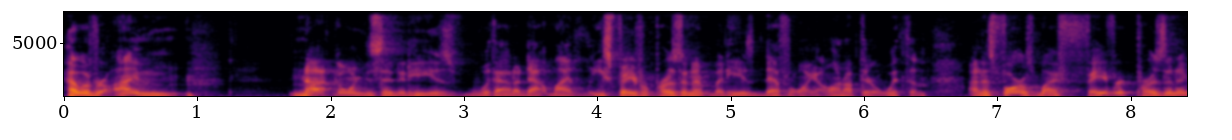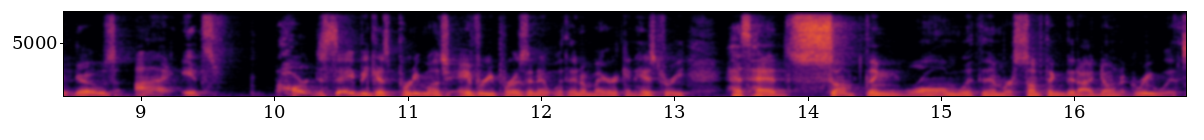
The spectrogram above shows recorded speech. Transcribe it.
However, I'm not going to say that he is without a doubt my least favorite president, but he is definitely on up there with them. And as far as my favorite president goes, I it's hard to say because pretty much every president within American history has had something wrong with them or something that I don't agree with.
